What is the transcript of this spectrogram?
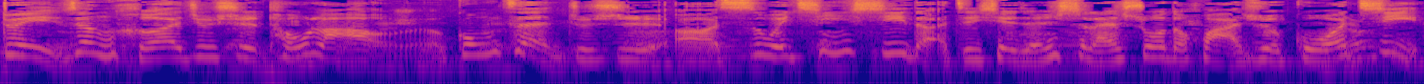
对任何就是头脑公正、就是呃思维清晰的这些人士来说的话，就是国际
